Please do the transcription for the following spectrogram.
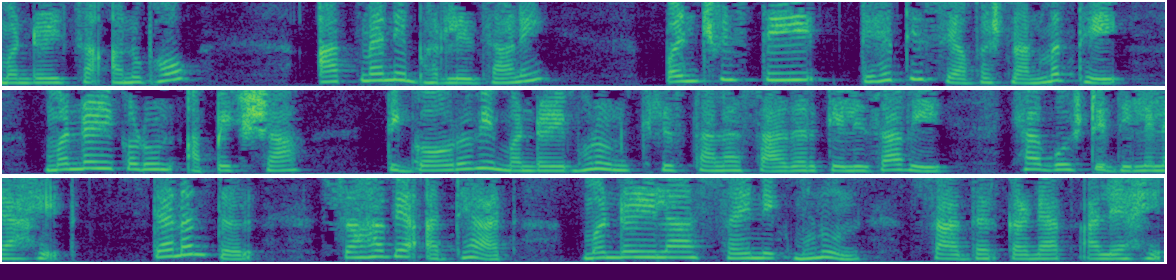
मंडळीचा अनुभव आत्म्याने भरले जाणे पंचवीस ते तेहतीस या वचनांमध्ये मंडळीकडून अपेक्षा ती गौरवी मंडळी म्हणून ख्रिस्ताला सादर केली जावी ह्या गोष्टी दिलेल्या आहेत. त्यानंतर सहाव्या अध्यात मंडळीला सैनिक म्हणून सादर करण्यात आले आहे.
